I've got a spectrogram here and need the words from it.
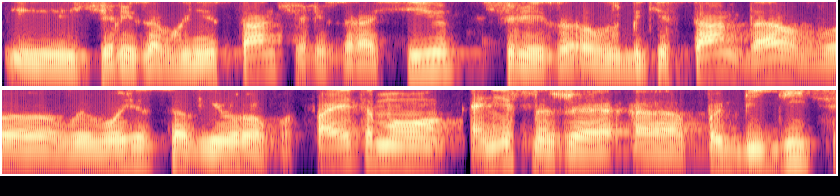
и через Афганистан, через Россию, через Узбекистан, да, в, вывозится в Европу. Поэтому, конечно же, э, победить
